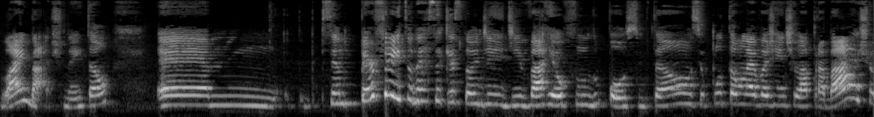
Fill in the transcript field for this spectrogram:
lá embaixo, né, então é, sendo perfeito nessa questão de, de varrer o fundo do poço. Então, se o Plutão leva a gente lá para baixo,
